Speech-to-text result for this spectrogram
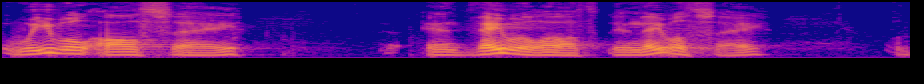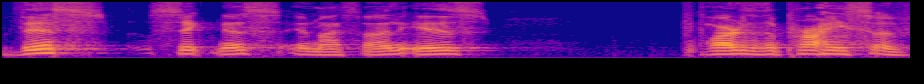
we will all say, and they will all, and they will say, this sickness in my son is part of the price of,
